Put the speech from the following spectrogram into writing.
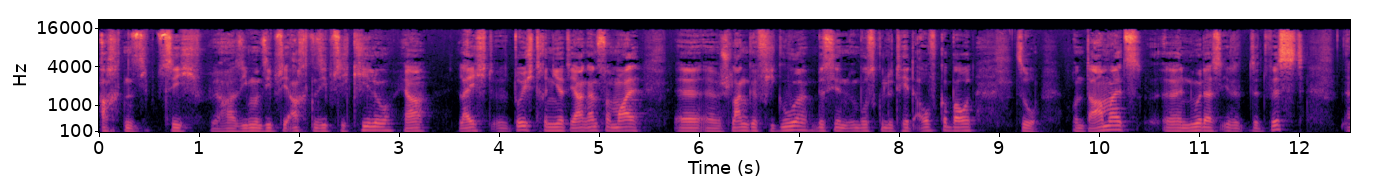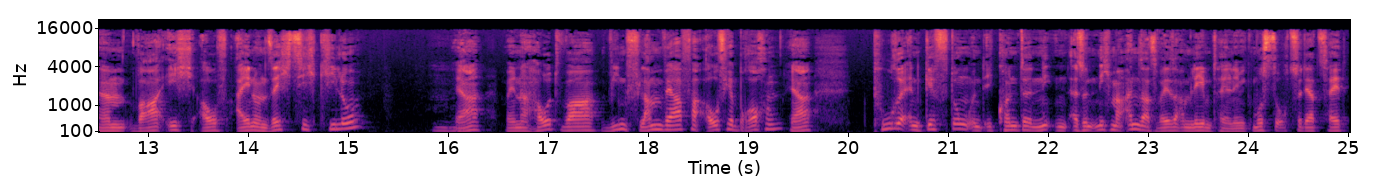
78, ja, 77, 78 Kilo, ja, leicht äh, durchtrainiert, ja, ganz normal, äh, äh, schlanke Figur, bisschen Muskulität aufgebaut. So, und damals, äh, nur dass ihr das wisst, ähm, war ich auf 61 Kilo, mhm. ja, meine Haut war wie ein Flammenwerfer aufgebrochen, ja, pure Entgiftung und ich konnte nie, also nicht mal ansatzweise am Leben teilnehmen. Ich musste auch zu der Zeit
